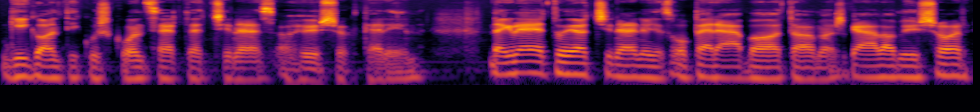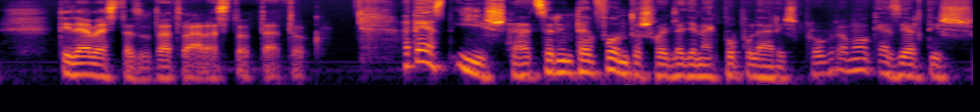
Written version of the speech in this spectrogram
gigantikus koncertet csinálsz a Hősök terén. Meg lehet olyat csinálni, hogy az operába hatalmas gála műsor. Ti nem ezt az utat választottátok. Hát ezt is, tehát szerintem fontos, hogy legyenek populáris programok, ezért is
